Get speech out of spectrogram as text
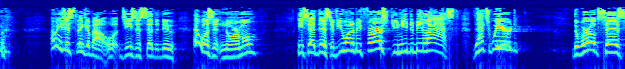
I mean, just think about what Jesus said to do. That wasn't normal. He said this if you want to be first, you need to be last. That's weird. The world says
